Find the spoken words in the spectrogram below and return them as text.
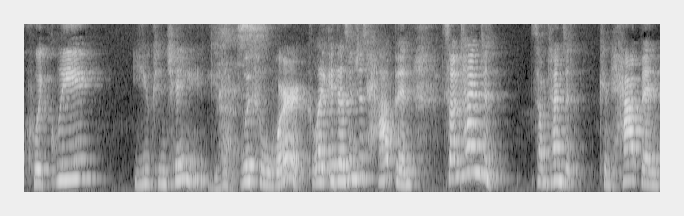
quickly you can change Yes. with work. Like it doesn't just happen. Sometimes it sometimes it can happen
